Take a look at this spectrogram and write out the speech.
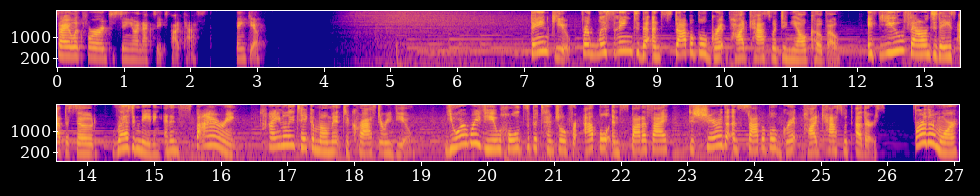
So I look forward to seeing you on next week's podcast. Thank you. Thank you for listening to the Unstoppable Grit podcast with Danielle Cobo. If you found today's episode resonating and inspiring, kindly take a moment to craft a review. Your review holds the potential for Apple and Spotify to share the Unstoppable Grit podcast with others. Furthermore,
